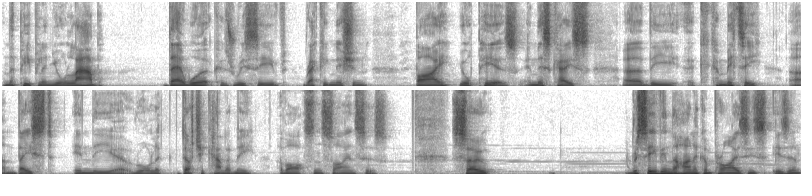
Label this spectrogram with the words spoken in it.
and the people in your lab, their work has received recognition by your peers. In this case, uh, the committee um, based in the uh, Royal Dutch Academy of Arts and Sciences. So receiving the Heineken Prize is, is a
